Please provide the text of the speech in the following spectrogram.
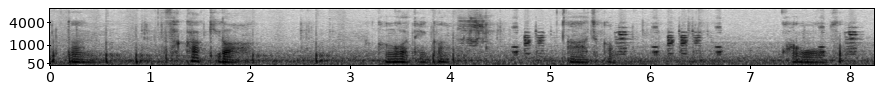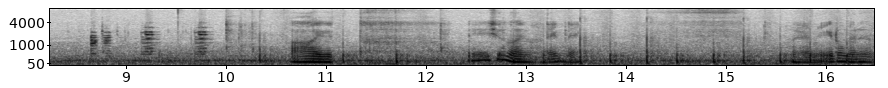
일단, 사카키가 간 것 같으니까 아 잠깐만 광호 없어. 아 이거 이 시간 다니면 안 되겠네. 왜냐면 이러면은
